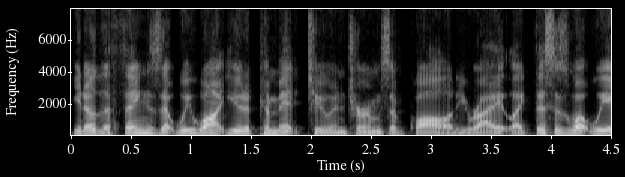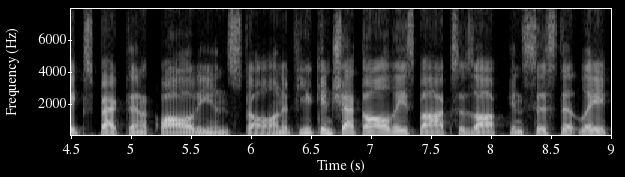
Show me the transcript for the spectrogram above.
you know the things that we want you to commit to in terms of quality, right? Like this is what we expect in a quality install. And if you can check all these boxes off consistently,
